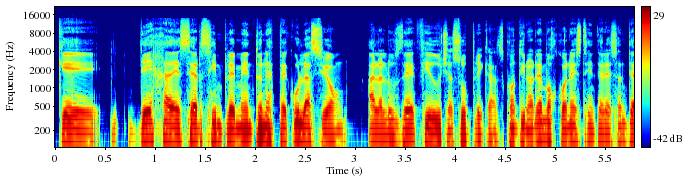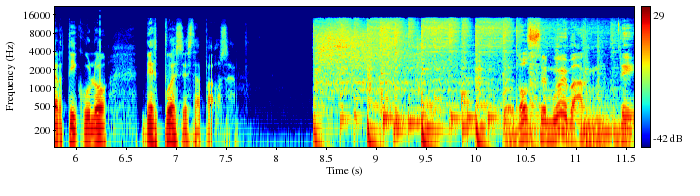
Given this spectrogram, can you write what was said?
que deja de ser simplemente una especulación a la luz de fiducia súplicas. Continuaremos con este interesante artículo después de esta pausa. No se muevan de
